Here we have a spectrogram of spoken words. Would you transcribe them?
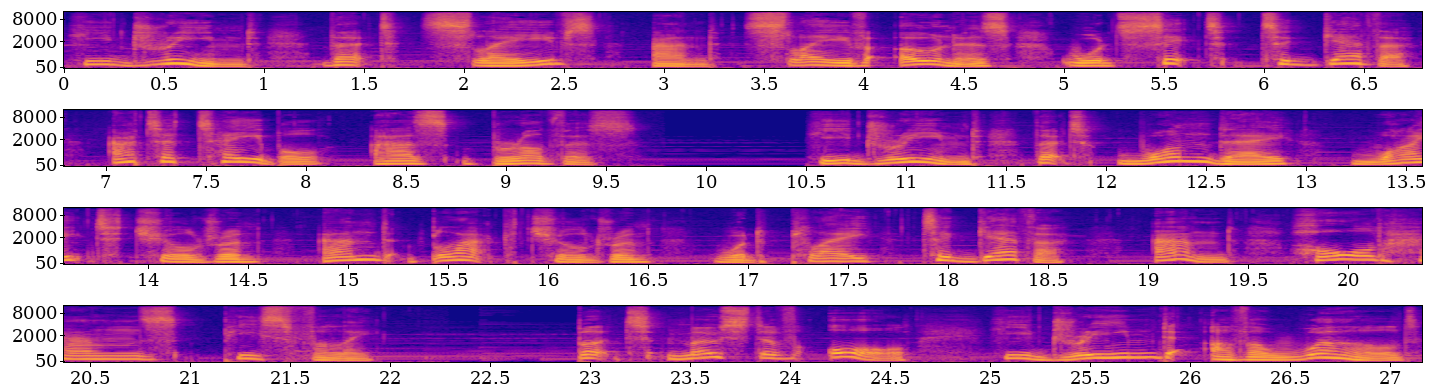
He dreamed that slaves and slave owners would sit together at a table as brothers. He dreamed that one day white children and black children would play together and hold hands peacefully. But most of all, he dreamed of a world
